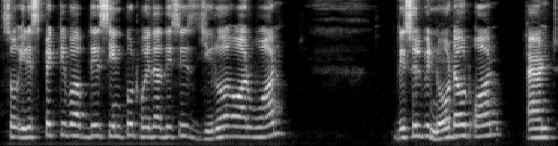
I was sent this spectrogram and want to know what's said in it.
So irrespective of this input whether this is 0 or 1 this will be no doubt on. And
